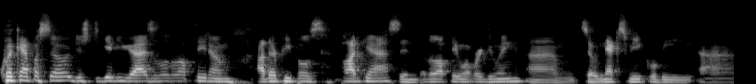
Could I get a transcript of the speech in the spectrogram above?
quick episode just to give you guys a little update on other people's podcasts and a little update on what we're doing. Um, so next week will be uh,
